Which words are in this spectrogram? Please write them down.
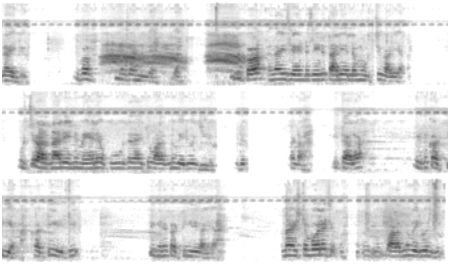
ഇതായത്. ഇപ്പം കണ്ടില്ലേ ഇപ്പോൾ എന്നാ ചെയ്യേണ്ടത് ഇതിന്റെ തലയെല്ലാം മുറിച്ച് കളയാം. മുറിച്ച് കളഞ്ഞാൽ ഇതിന്റെ മേലെ കൂടുതലായിട്ട് വളർന്നു വരികയും ചെയ്യും. ഇത് വേണ്ട ഈ തല ഇത് കട്ട് ചെയ്യുക കട്ട് ചെയ്തിട്ട് ഇതിങ്ങനെ കട്ട് ചെയ്ത് കളയാം. എന്നാൽ ഇഷ്ടംപോലെ വളർന്നു വരികയും ചെയ്യും.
